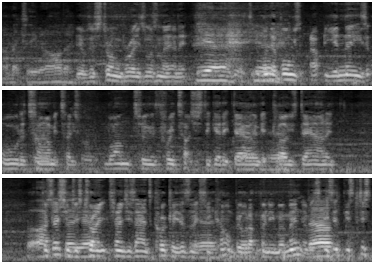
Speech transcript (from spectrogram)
That makes it even harder. it was a strong breeze, wasn't it? And it, Yeah, when the ball's up your knees all the time, it takes one, two, three touches to get it down and get Yeah. closed down. It, possession say, just yeah. changes hands quickly, doesn't it? So you can't build up any momentum. No. It's, it's, it's just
